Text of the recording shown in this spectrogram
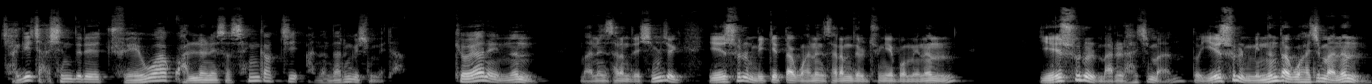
자기 자신들의 죄와 관련해서 생각지 않는다는 것입니다. 교회 안에 있는 많은 사람들, 심지어 예수를 믿겠다고 하는 사람들 중에 보면은 예수를 말을 하지만 또 예수를 믿는다고 하지만은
